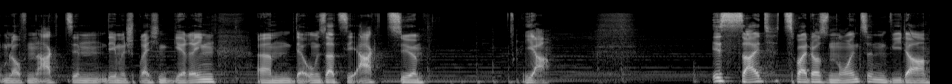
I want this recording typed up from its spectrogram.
umlaufenden Aktien dementsprechend gering. Ähm, der Umsatz die Aktie, ja, ist seit 2019 wieder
